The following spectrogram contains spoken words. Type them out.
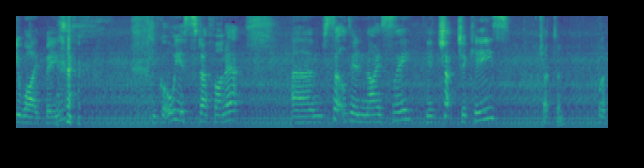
your wide beam. you've got all your stuff on it. Um, settled in nicely. You chucked your keys. Chucked them? Well,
